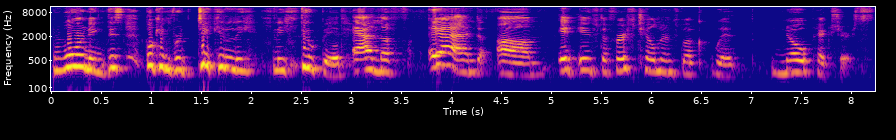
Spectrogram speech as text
warning this book is ridiculously stupid. And the f- and um, it is the first children's book with no pictures.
